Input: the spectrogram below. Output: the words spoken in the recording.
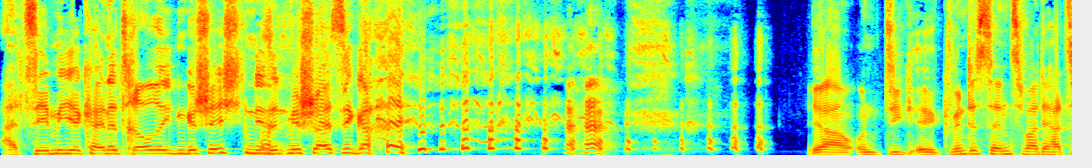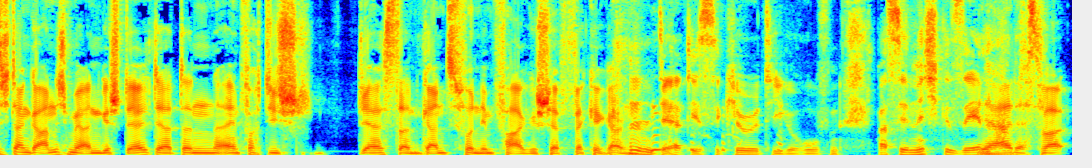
Erzähl mir hier keine traurigen Geschichten. Die sind mir scheißegal. Ja, und die äh, Quintessenz war, der hat sich dann gar nicht mehr angestellt. Der hat dann einfach die, Sch- der ist dann ganz von dem Fahrgeschäft weggegangen. Der hat die Security gerufen. Was ihr nicht gesehen ja, habt, das war,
